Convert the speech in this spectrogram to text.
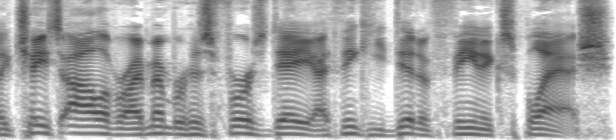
Like Chase Oliver, I remember his first day. I think he did a Phoenix splash.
